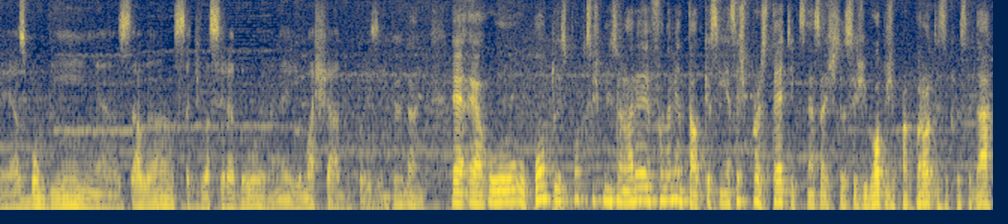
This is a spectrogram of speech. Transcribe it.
é, as bombinhas, a lança dilaceradora, né, e o machado, por exemplo. Verdade. É, é o, o, ponto, esse ponto que vocês mencionaram é fundamental, porque assim, essas prosthetics, né, essas, esses golpes de prótese que você dá,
